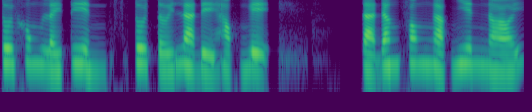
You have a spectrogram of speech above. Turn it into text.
tôi không lấy tiền, tôi tới là để học nghệ. Tả Đăng Phong ngạc nhiên nói,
